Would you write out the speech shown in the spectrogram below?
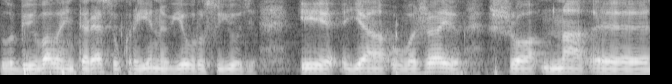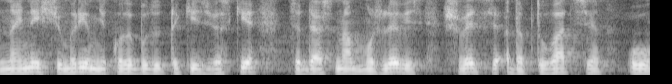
лобіювала інтерес України в Євросоюзі. І я вважаю, що на е, найнижчому рівні, коли будуть такі зв'язки, це дасть нам можливість швидше адаптуватися у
